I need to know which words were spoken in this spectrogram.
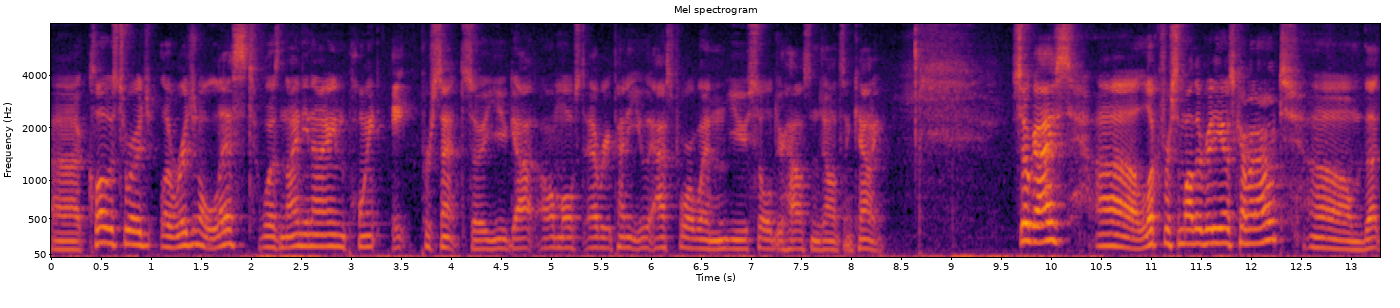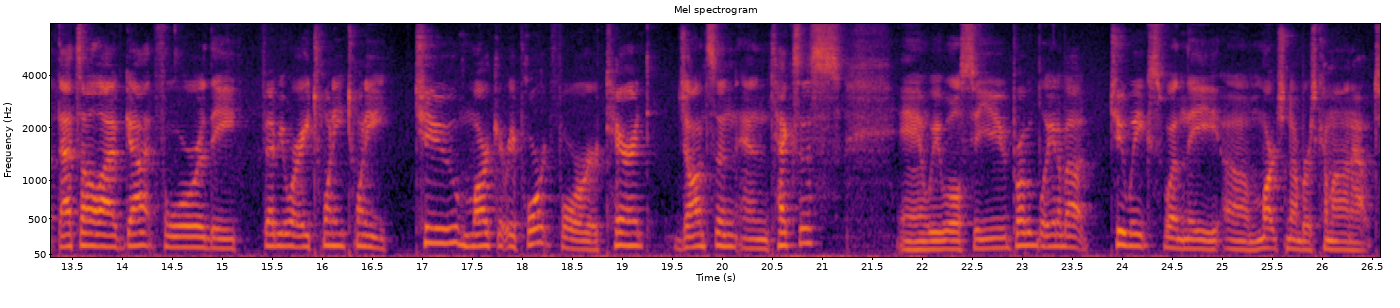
Uh, close to orig- original list was 99.8%, so you got almost every penny you asked for when you sold your house in Johnson County. So, guys, uh, look for some other videos coming out. Um, that that's all I've got for the February 2020. 2 market report for Tarrant, Johnson, and Texas. And we will see you probably in about two weeks when the um, March numbers come on out.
